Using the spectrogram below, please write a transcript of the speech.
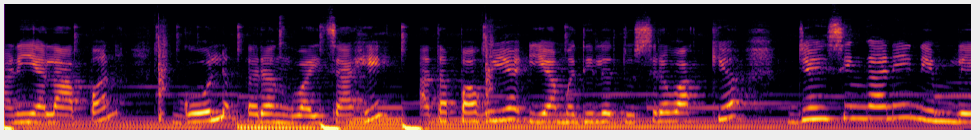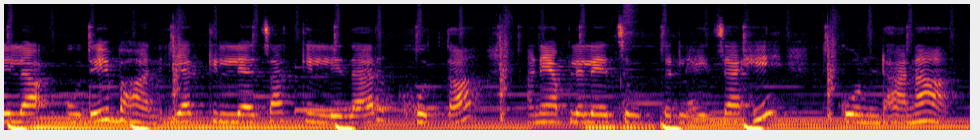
आणि याला आपण गोल रंगवायचा आहे. आता पाहूया यामधील दुसरं वाक्य. जयसिंगाने नेमलेला उदयभान या किल्ल्याचा किल्लेदार होता. आणि आपल्याला याचं उत्तर लिहायचं आहे कोंढाणा.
